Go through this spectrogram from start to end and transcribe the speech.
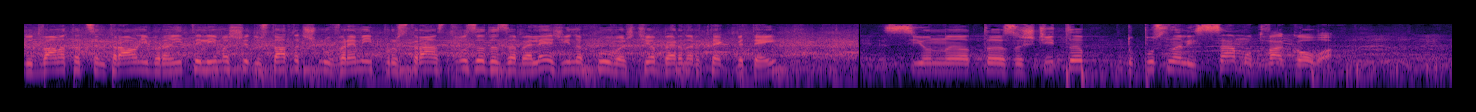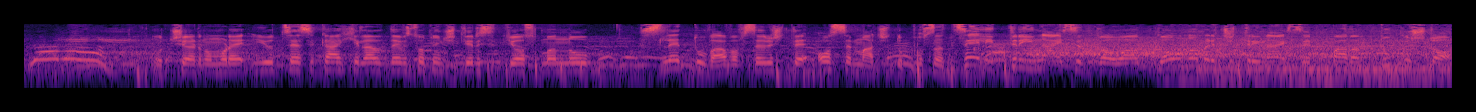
до двамата централни бранители, имаше достатъчно време и пространство, за да забележи нахуващия Бернар Текпетей. Силната защита допуснали само два гола от Черноморе и от ССК 1948, но след това в следващите 8 мача допусна цели 13 гола. Гол номер 14 пада току-що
